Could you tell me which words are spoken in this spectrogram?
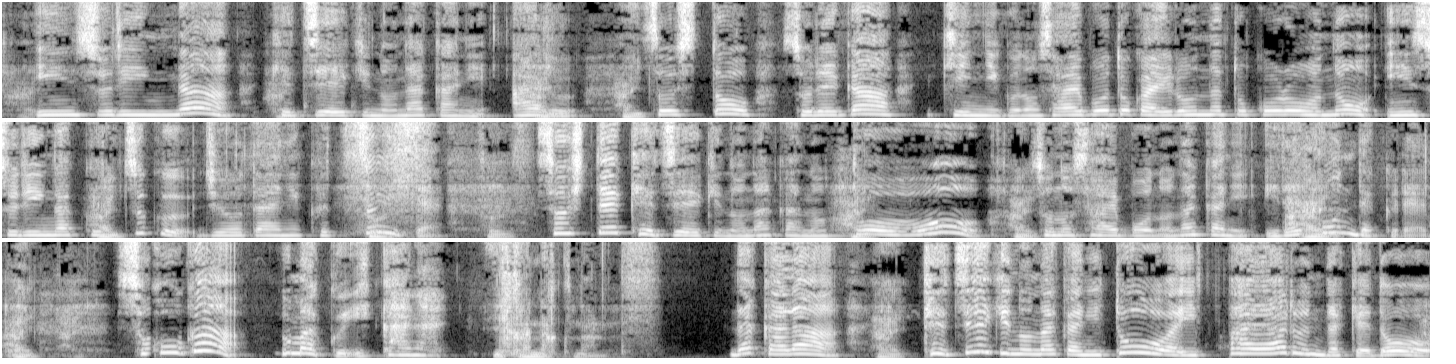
はい、インスリンが血液の中にある。はい。はい、そうすると、それが筋肉の細胞とかいろんなところのインスリンがくっつく状態にくっついて、そして血液の中の糖を、その細胞の中に入れ込んでくれる。そこがうまくいかない。いかなくなるんです。だから、血液の中に糖はいっぱいあるんだけど、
